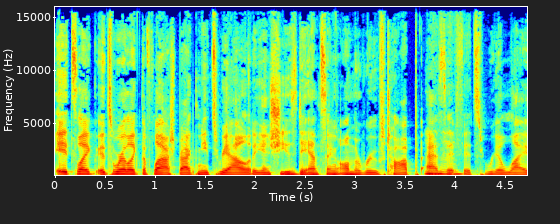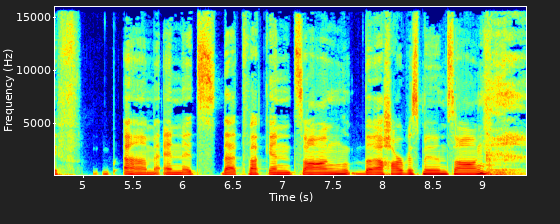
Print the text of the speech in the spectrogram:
it's like it's where like the flashback meets reality and she's dancing on the rooftop as if it's real life um and it's that fucking song the harvest moon song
